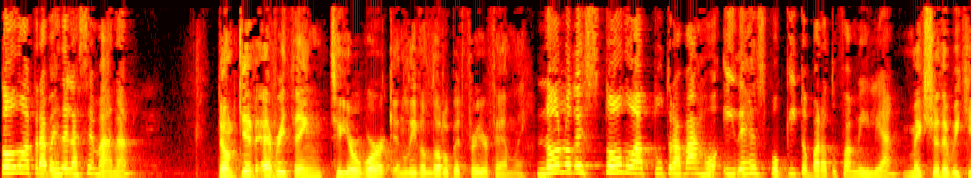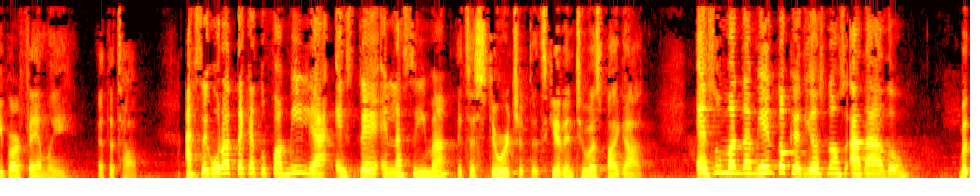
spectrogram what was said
Todo a través de la semana. Don't give everything to your work and leave a little bit for your family. No lo des todo a tu trabajo y dejes poquito para tu familia. Make sure that we keep our family at the top. Asegúrate que tu familia esté en la cima. It's a stewardship that's given to us by God. Es un mandamiento que Dios nos ha dado, But,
